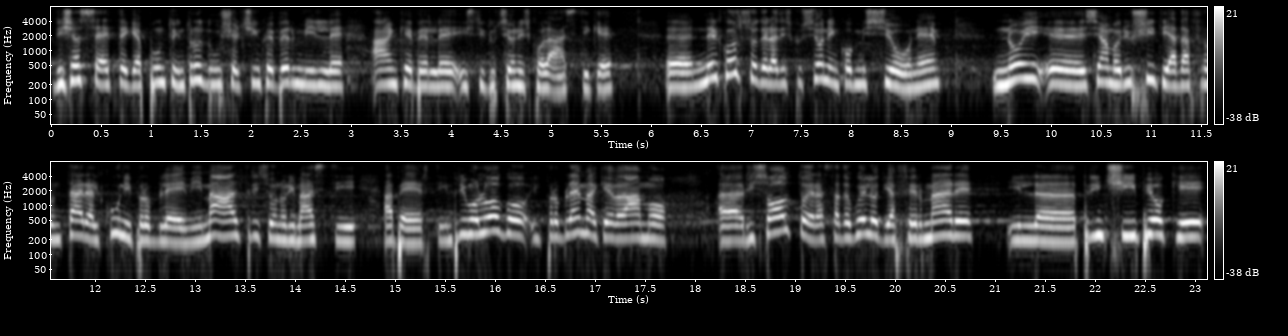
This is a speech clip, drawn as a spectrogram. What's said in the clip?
17 che appunto introduce il 5 per 1000 anche per le istituzioni scolastiche. Eh, nel corso della discussione in Commissione noi eh, siamo riusciti ad affrontare alcuni problemi, ma altri sono rimasti aperti. In primo luogo il problema che avevamo eh, risolto era stato quello di affermare il eh, principio che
